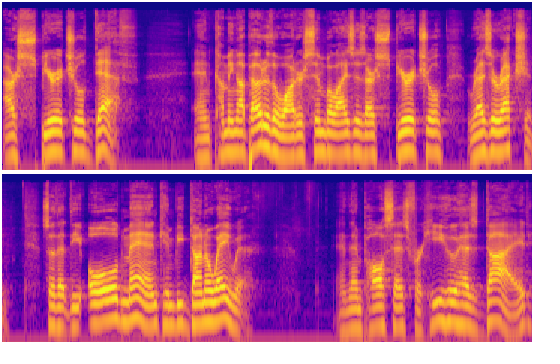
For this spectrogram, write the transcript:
our spiritual death and coming up out of the water symbolizes our spiritual resurrection so that the old man can be done away with. And then Paul says, For he who has died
